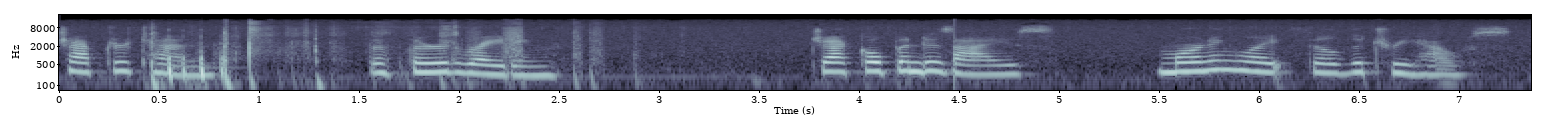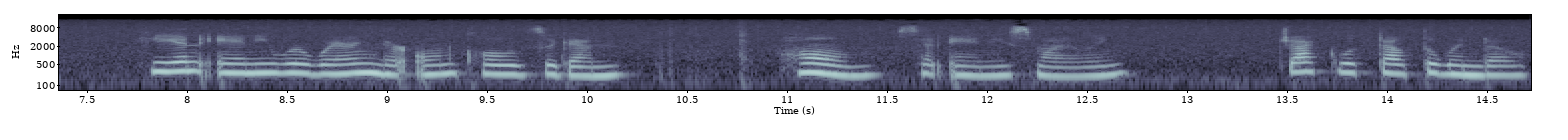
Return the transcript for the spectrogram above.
Chapter 10 The Third Writing Jack opened his eyes. Morning light filled the treehouse. He and Annie were wearing their own clothes again. Home, said Annie, smiling. Jack looked out the window.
